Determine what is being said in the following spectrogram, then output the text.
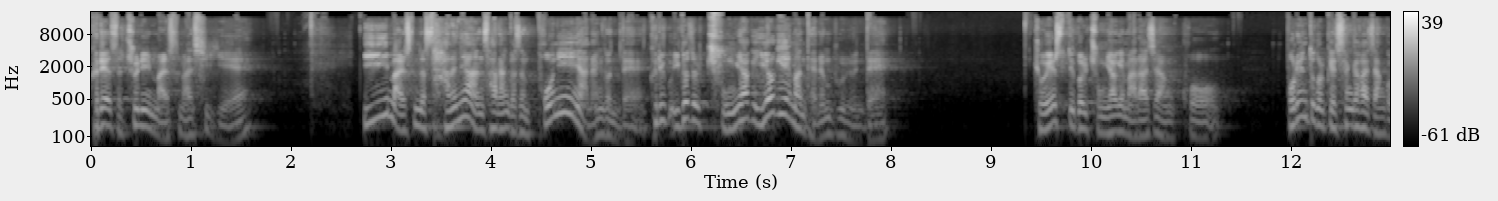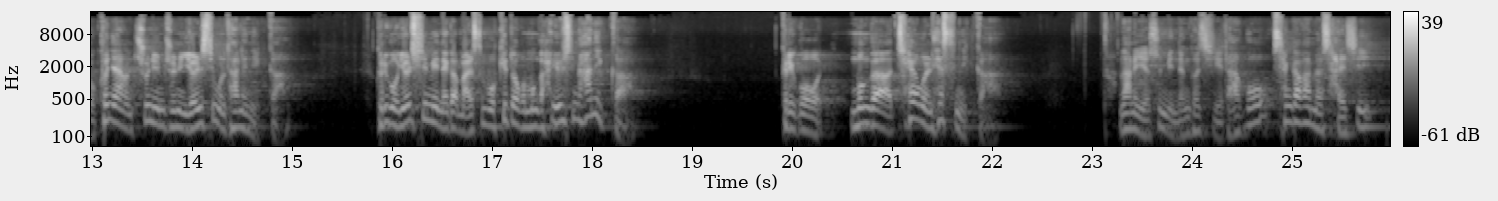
그래서 주님 말씀하시기에 이 말씀대로 사느냐 안 사는 것은 본인이 아는 건데 그리고 이것을 중요하게 여기에만 되는 부분인데 교회에서도 이걸 중요하게 말하지 않고 본인도 그렇게 생각하지 않고 그냥 주님 주님 열심을 다니니까 그리고 열심히 내가 말씀 보고 기도하고 뭔가 열심히 하니까 그리고 뭔가 체험을 했으니까 나는 예수 믿는 거지라고 생각하며 살지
